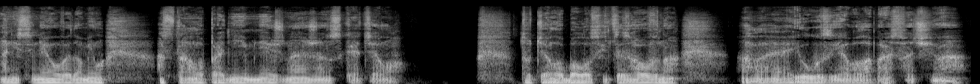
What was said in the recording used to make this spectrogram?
Ani si neuvedomil a stálo pred ním nežné ženské telo. To telo bolo síce z hovna, ale ilúzia bola presvedčivá.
